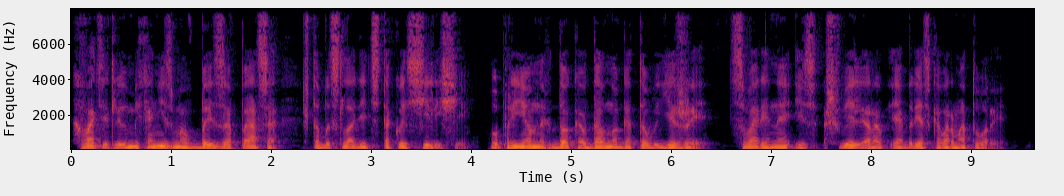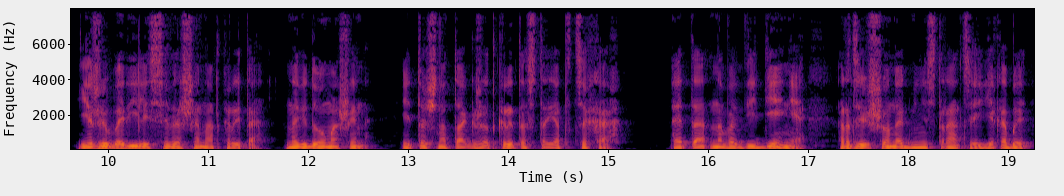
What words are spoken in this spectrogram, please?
хватит ли у механизмов боезапаса, чтобы сладить с такой силищей. У приемных доков давно готовы ежи, сваренные из швеллеров и обрезков арматуры. Ежи варились совершенно открыто, на виду у машин, и точно так же открыто стоят в цехах. Это нововведение, разрешенное администрацией, якобы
